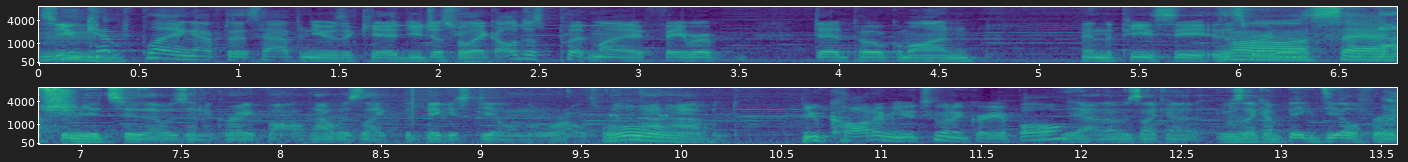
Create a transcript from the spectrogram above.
So you kept playing after this happened to you as a kid. You just were like, I'll just put my favorite dead Pokemon in the PC. Is this where Aw, it is? That's the sad. Mewtwo that was in a Great Ball. That was like the biggest deal in the world when Ooh. that happened. You caught a Mewtwo in a Great Ball? Yeah, that was like a it was like a big deal for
